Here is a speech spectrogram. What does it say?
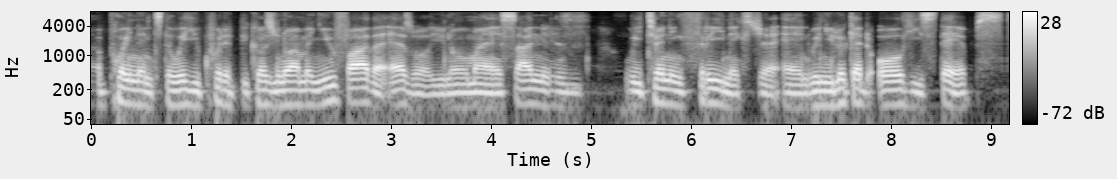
uh, poignant the way you put it because, you know, I'm a new father as well. You know, my son is, we turning three next year. And when you look at all his steps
